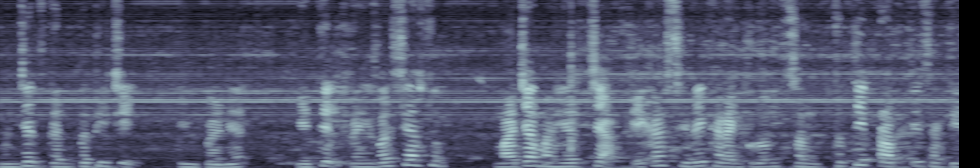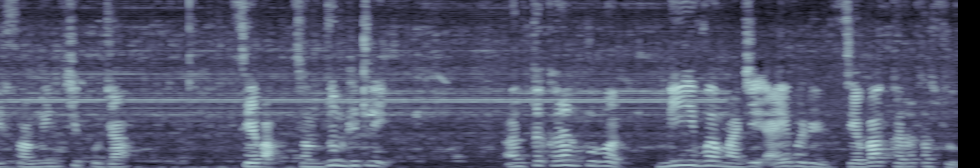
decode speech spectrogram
म्हणजेच गणपतीचे पिंपळण्यात येथील रहिवासी असून माझ्या माहेरच्या एका सेवेकऱ्यांकडून संतती प्राप्तीसाठी स्वामींची पूजा सेवा समजून घेतली. अंतकरणपूर्वक मी व माझे आई वडील सेवा करत असू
